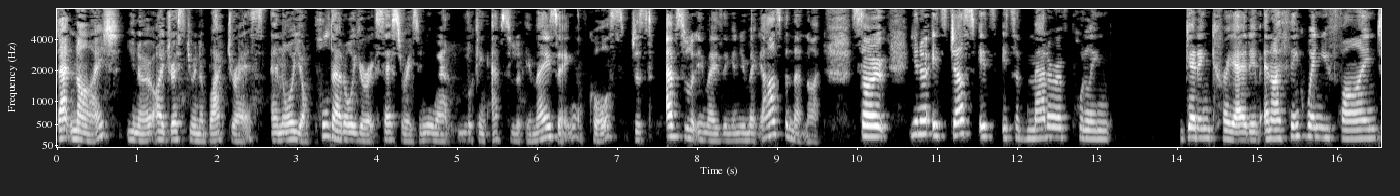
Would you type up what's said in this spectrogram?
that night, you know, I dressed you in a black dress and all your pulled out all your accessories and you went looking absolutely amazing, of course, just absolutely amazing. And you met your husband that night. So, you know, it's just, it's, it's a matter of pulling getting creative. And I think when you find,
